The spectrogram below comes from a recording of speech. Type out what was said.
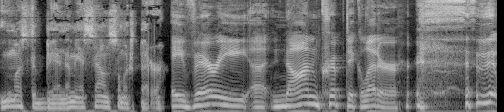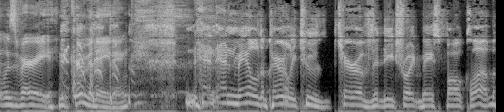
Must have been. I mean, it sounds so much better. A very uh, non-cryptic letter that was very incriminating. And, and mailed apparently to care of the Detroit Baseball Club.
